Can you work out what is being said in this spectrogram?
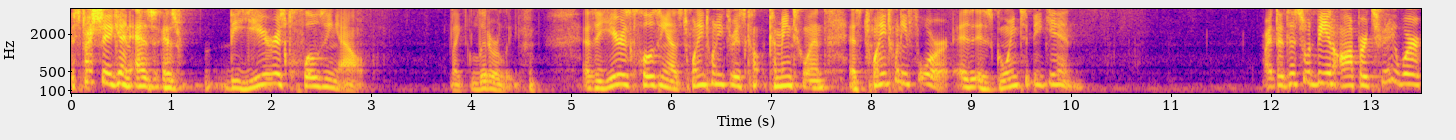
Especially again, as, as the year is closing out, like literally. As the year is closing out, as 2023 is coming to an end, as 2024 is going to begin, right? That this would be an opportunity where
